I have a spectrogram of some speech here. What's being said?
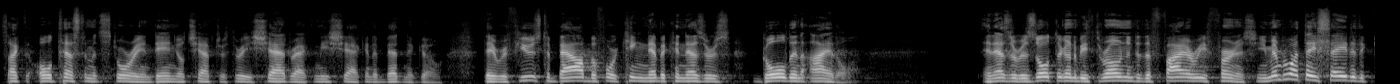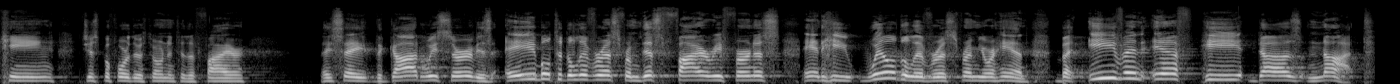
It's like the Old Testament story in Daniel chapter 3 Shadrach, Meshach, and Abednego. They refused to bow before King Nebuchadnezzar's golden idol. And as a result, they're going to be thrown into the fiery furnace. You remember what they say to the king just before they're thrown into the fire? They say, The God we serve is able to deliver us from this fiery furnace, and he will deliver us from your hand. But even if he does not,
